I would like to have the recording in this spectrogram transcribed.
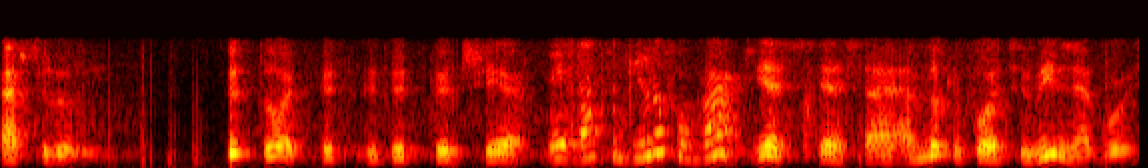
Absolutely. Good thought. Good, good, good, good share. That's a beautiful verse. Yes, yes. I, I'm looking forward to reading that verse.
